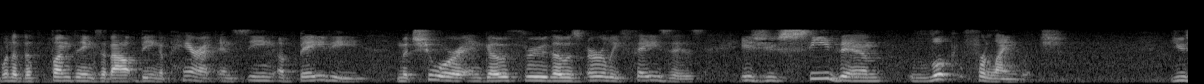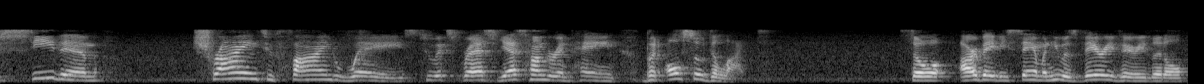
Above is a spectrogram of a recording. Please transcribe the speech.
one of the fun things about being a parent and seeing a baby mature and go through those early phases is you see them look for language. You see them trying to find ways to express, yes, hunger and pain, but also delight. So, our baby Sam, when he was very, very little,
